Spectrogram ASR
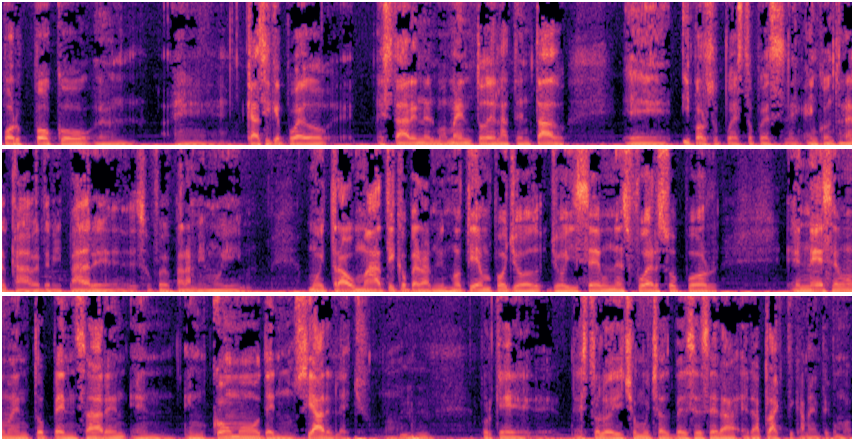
por poco, em, eh, casi que puedo estar en el momento del atentado. Eh, y por supuesto, pues encontrar el cadáver de mi padre, eso fue para mí muy, muy traumático, pero al mismo tiempo yo, yo hice un esfuerzo por en ese momento pensar en, en, cómo denunciar el hecho. Porque esto lo he dicho muchas veces, era, era prácticamente como,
